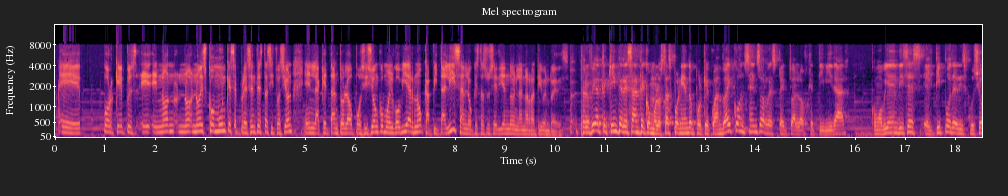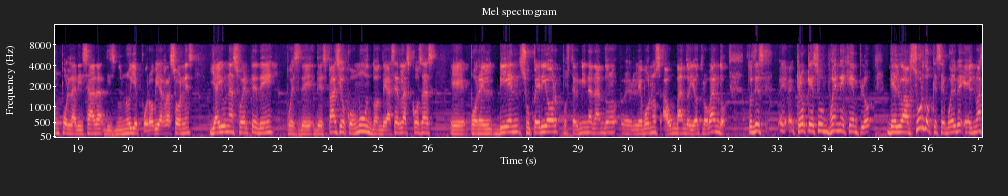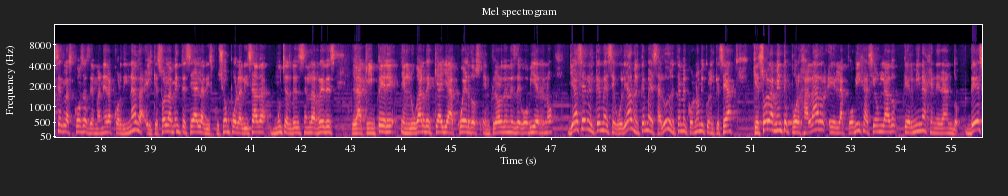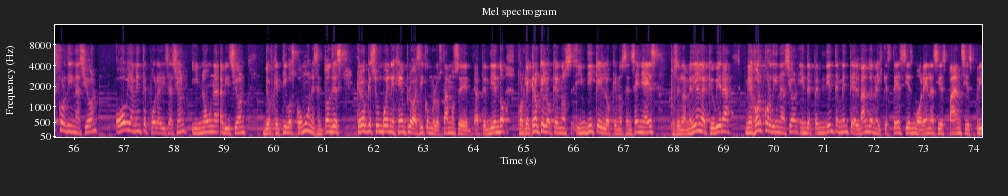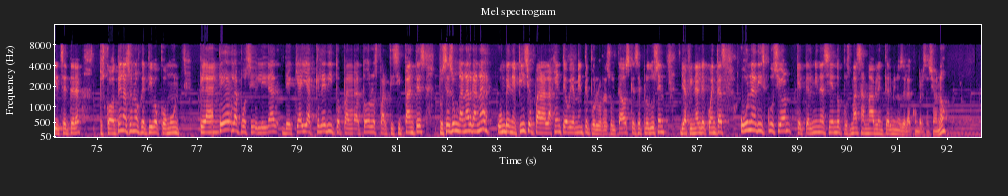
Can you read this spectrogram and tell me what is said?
Eh, porque pues eh, eh, no, no, no es común que se presente esta situación en la que tanto la oposición como el gobierno capitalizan lo que está sucediendo en la narrativa en redes. Pero fíjate qué interesante como lo estás poniendo, porque cuando hay consenso respecto a la objetividad, como bien dices, el tipo de discusión polarizada disminuye por obvias razones y hay una suerte de, pues de, de espacio común donde hacer las cosas eh, por el bien superior, pues termina dándole bonos a un bando y a otro bando. Entonces, eh, creo que es un buen ejemplo de lo absurdo que se vuelve el no hacer las cosas de manera coordinada, el que solamente sea la discusión polarizada muchas veces en las redes la que impere en lugar de que haya acuerdos entre órdenes de gobierno, ya sea en el tema de seguridad, en el tema de salud, en el tema económico, en el que sea, que solamente por jalar eh, la cobija hacia un lado termina generando descoordinación obviamente polarización y no una visión de objetivos comunes. Entonces, creo que es un buen ejemplo, así como lo estamos eh, atendiendo, porque creo que lo que nos indica y lo que nos enseña es, pues en la medida en la que hubiera mejor coordinación, independientemente del bando en el que estés, si es Morena, si es PAN, si es PRI, etcétera, pues cuando tengas un objetivo común, plantea la posibilidad de que haya crédito para todos los participantes, pues es un ganar-ganar, un beneficio para la gente, obviamente, por los resultados que se producen a final de cuentas, una discusión que termina siendo pues más amable en términos de la conversación, ¿no?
